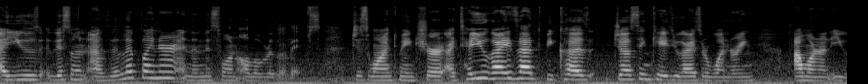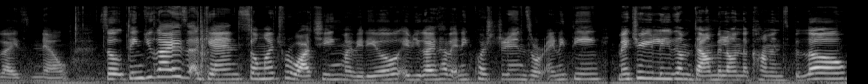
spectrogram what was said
I use this one as a lip liner and then this one all over the lips. Just wanted to make sure I tell you guys that because just in case you guys are wondering, I want to let you guys know. So thank you guys again so much for watching my video. If you guys have any questions or anything, make sure you leave them down below in the comments below.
